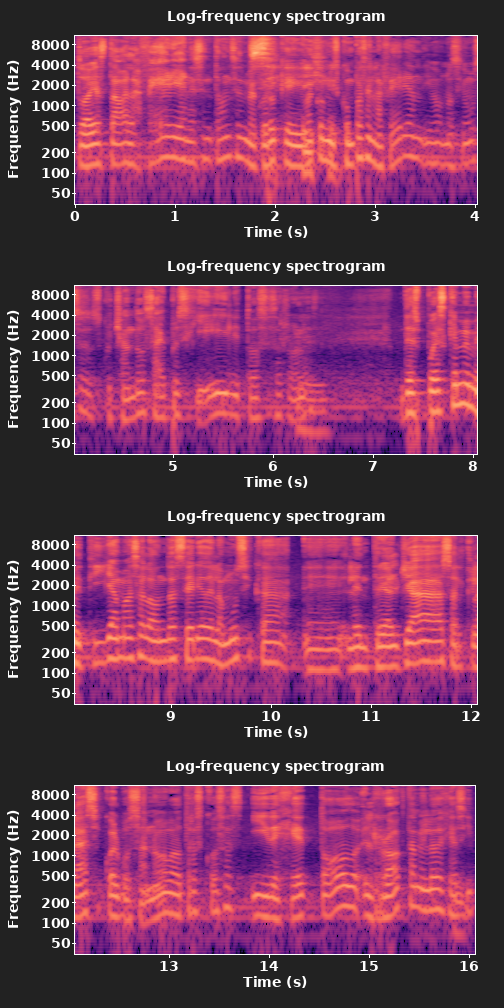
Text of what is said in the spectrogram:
Todavía estaba la feria en ese entonces. Me acuerdo que iba con mis compas en la feria. Nos íbamos escuchando Cypress Hill y todos esos roles. Después que me metí ya más a la onda seria de la música, eh, le entré al jazz, al clásico, al bossa nova, otras cosas, y dejé todo. El rock también lo dejé así.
